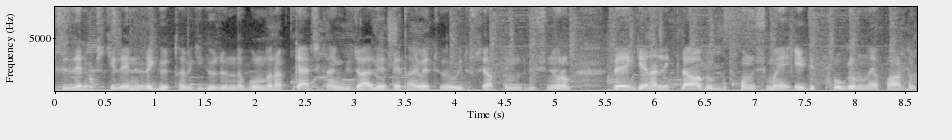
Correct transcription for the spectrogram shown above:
Sizlerin fikirlerinizi de tabii ki göz önünde bulundurarak gerçekten güzel bir detay ve teori videosu yaptığımızı düşünüyorum. Ve genellikle abi bu konuşmayı edit programında yapardım.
